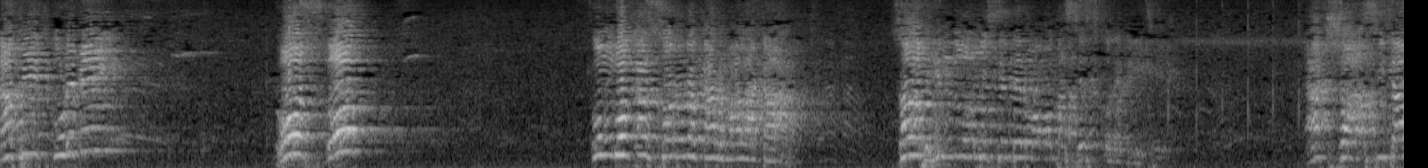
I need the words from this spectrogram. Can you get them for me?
নাপিত কুড়মি, ঘোষ গোপ, কুম্ভকার স্বর্ণকার মালাকার সব হিন্দু অভিষেকের মমতা শেষ করে দিয়েছে। একশো আশিটা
